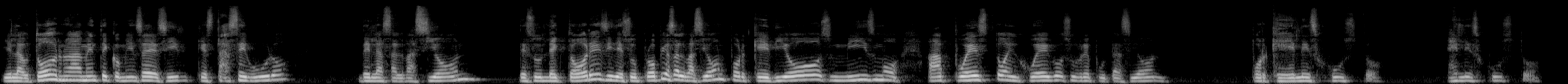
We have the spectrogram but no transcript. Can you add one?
Y el autor nuevamente comienza a decir que está seguro de la salvación de sus lectores y de su propia salvación, porque Dios mismo ha puesto en juego su reputación, porque Él es justo, Él es justo.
